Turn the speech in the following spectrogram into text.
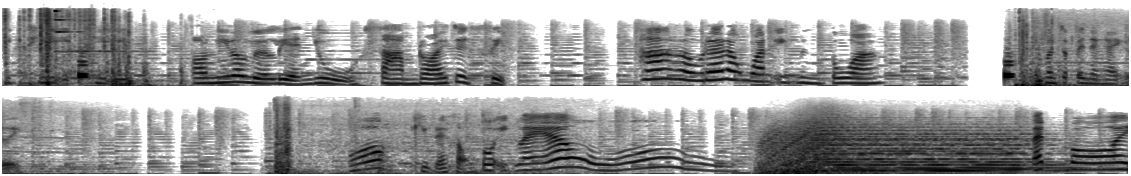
อีกทีอีกที ตอนนี้เราเหลือเหรียญอยู่ 370 ถ้าเราได้รางวัลอีกหนึ่งตัว มันจะเป็นยังไงเอ่ย ขีดได้สองตัวอีกแล้วแบดบอย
